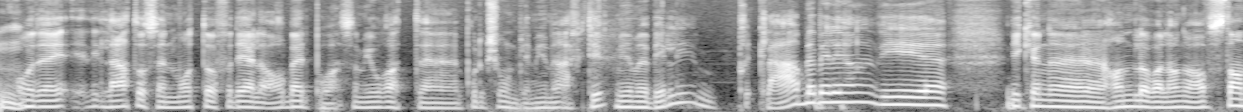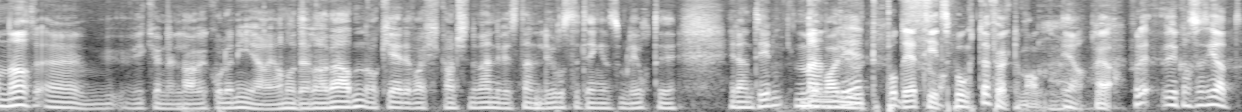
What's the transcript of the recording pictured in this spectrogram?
Mm. Og det lærte oss en måte å fordele arbeid på som gjorde at uh, produksjonen ble mye mer effektiv, mye mer billig. Klær ble billigere. Vi, uh, vi kunne handle over lange avstander. Uh, vi kunne lage kolonier i andre deler av verden. Ok, det var ikke kanskje nødvendigvis den lureste tingen som ble gjort i, i den tiden. Men det var lurt på det tidspunktet, følte man. ja. For det, vi kan si at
